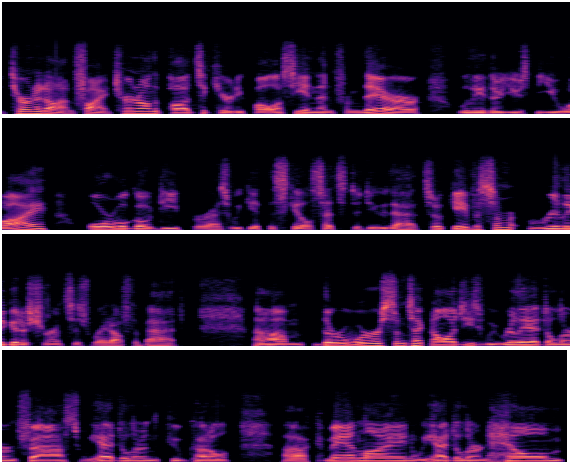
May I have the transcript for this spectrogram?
You turn it on, fine. Turn on the pod security policy, and then from there, we'll either use the UI or we'll go deeper as we get the skill sets to do that. So it gave us some really good assurances right off the bat. Um, there were some technologies we really had to learn fast. We had to learn the kubectl uh, command line. We had to learn Helm,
